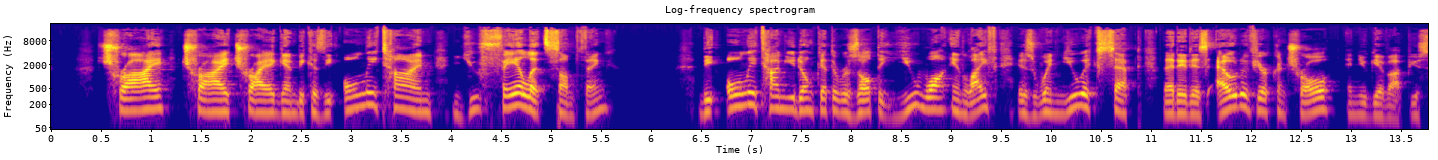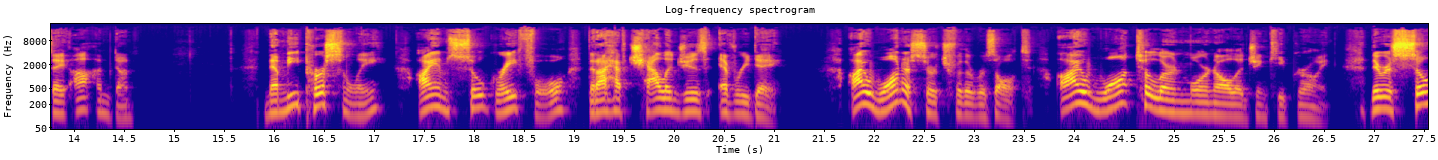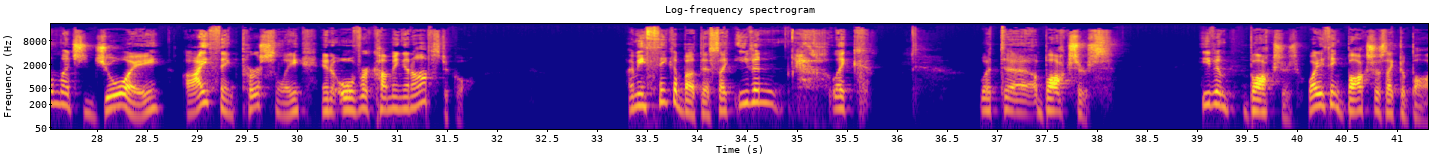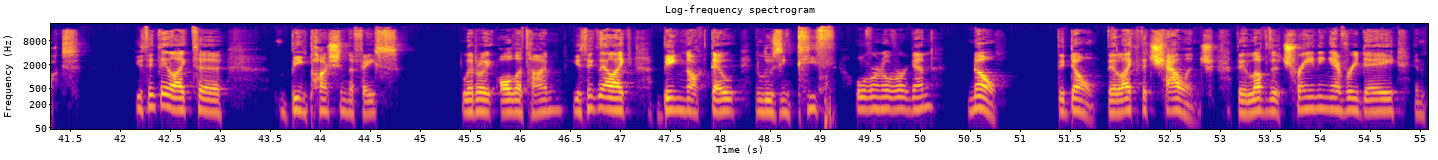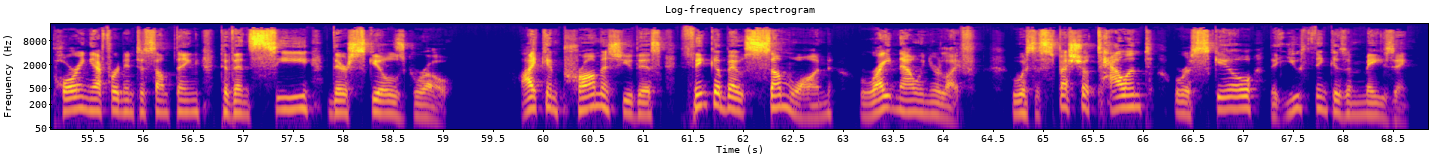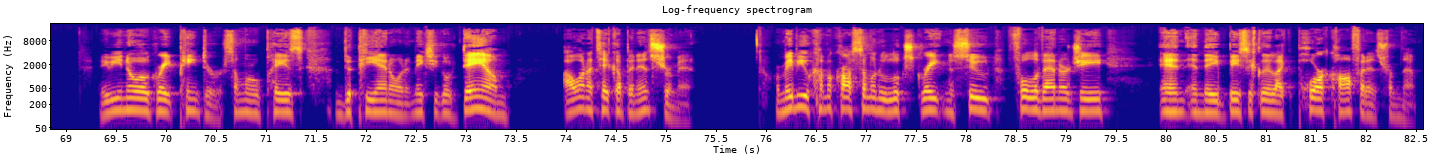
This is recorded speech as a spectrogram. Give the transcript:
Try, try, try again because the only time you fail at something, the only time you don't get the result that you want in life is when you accept that it is out of your control and you give up. You say, ah, I'm done. Now, me personally, I am so grateful that I have challenges every day. I want to search for the result. I want to learn more knowledge and keep growing. There is so much joy, I think personally, in overcoming an obstacle. I mean, think about this. Like, even like what uh, boxers, even boxers. Why do you think boxers like to box? You think they like to being punched in the face literally all the time? You think they like being knocked out and losing teeth over and over again? No, they don't. They like the challenge. They love the training every day and pouring effort into something to then see their skills grow. I can promise you this. Think about someone right now in your life who has a special talent or a skill that you think is amazing. Maybe you know a great painter, or someone who plays the piano and it makes you go, damn, I want to take up an instrument. Or maybe you come across someone who looks great in a suit, full of energy, and and they basically like pour confidence from them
